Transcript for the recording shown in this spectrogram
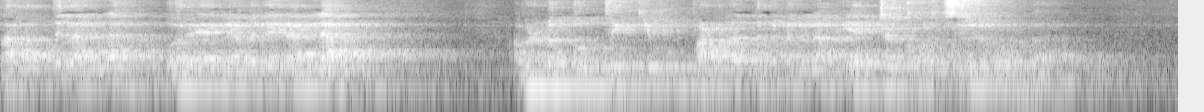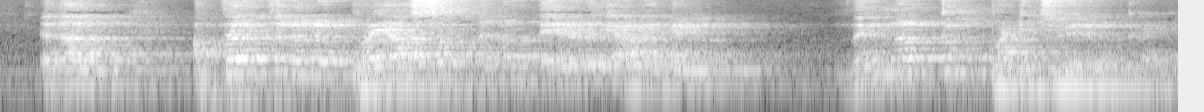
തലത്തിലല്ല ഒരേ ലെവലിലല്ല അവരുടെ ബുദ്ധിക്കും പഠനത്തിനും എല്ലാം ഏറ്റക്കുറച്ചിലുകളുണ്ട്. എന്നാൽ അത്തരത്തിലൊരു പ്രയാസം നിങ്ങൾ നേരിടുകയാണെങ്കിൽ നിങ്ങൾക്കും പഠിച്ചു വരും കഴിയും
